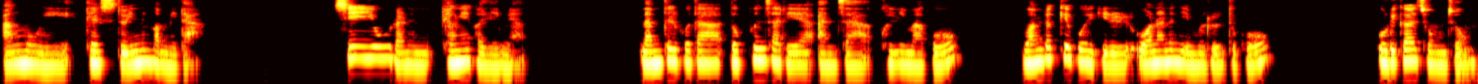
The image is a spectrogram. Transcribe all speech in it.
악몽이 될 수도 있는 겁니다. CEO라는 병에 걸리면 남들보다 높은 자리에 앉아 군림하고 완벽해 보이기를 원하는 인물을 두고 우리가 종종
